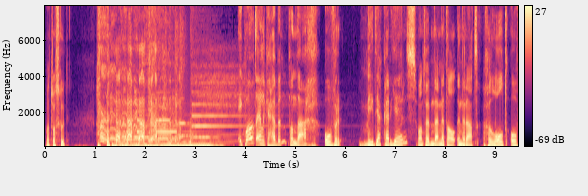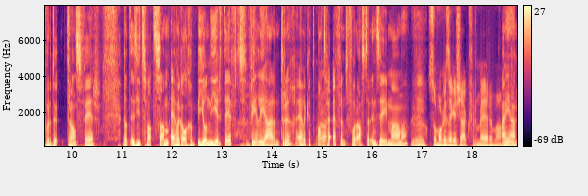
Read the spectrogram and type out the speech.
het was goed. Ik wou het eigenlijk hebben vandaag over mediacarrières. Want we hebben daarnet al inderdaad gelold over de transfer. Dat is iets wat Sam eigenlijk al gepioneerd heeft, vele jaren terug. Eigenlijk het pad geëffend voor Aster en Zeemana. Sommigen zeggen Jacques Vermeijeren, maar Ah ja,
